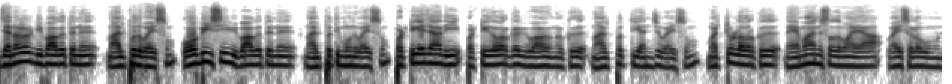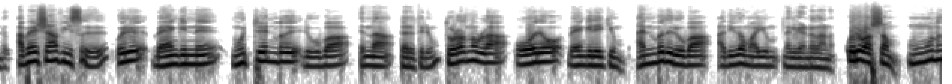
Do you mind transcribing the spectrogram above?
ജനറൽ വിഭാഗത്തിന് നാൽപ്പത് വയസ്സും ഒ ബി സി വിഭാഗത്തിന് നാൽപ്പത്തിമൂന്ന് വയസ്സും പട്ടികജാതി പട്ടികവർഗ വിഭാഗങ്ങൾക്ക് നാൽപ്പത്തി അഞ്ച് വയസ്സും മറ്റുള്ളവർക്ക് നിയമാനുസൃതമായ വയസ്സിളവുമുണ്ട് അപേക്ഷാ ഫീസ് ഒരു ബാങ്കിന് നൂറ്റി അൻപത് രൂപ എന്ന തരത്തിലും തുടർന്നുള്ള ഓരോ ബാങ്കിലേക്കും അൻപത് രൂപ അധികമായും നൽകേണ്ടതാണ്. ഒരു വർഷം മൂന്ന്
